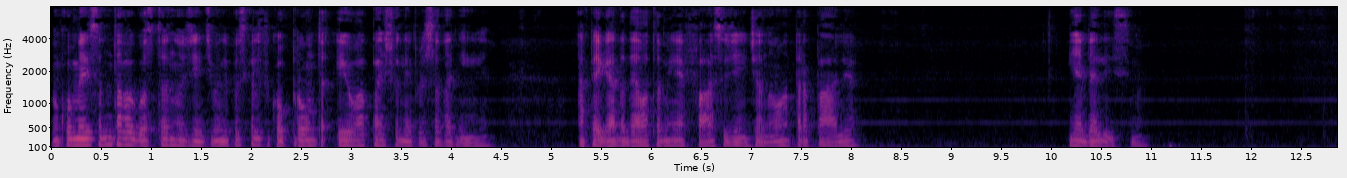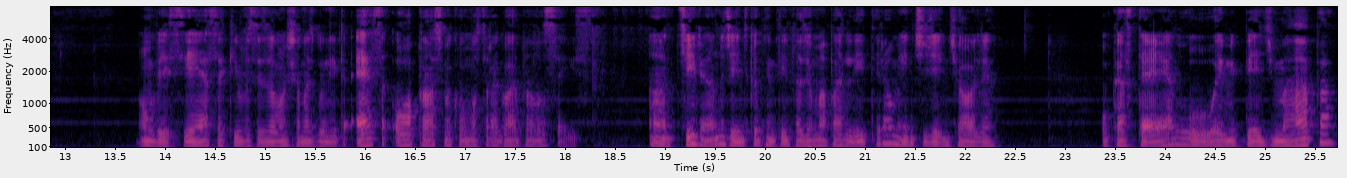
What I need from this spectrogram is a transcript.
No começo eu não tava gostando, gente, mas depois que ela ficou pronta, eu apaixonei por essa varinha. A pegada dela também é fácil, gente, ela não atrapalha. E é belíssima. Vamos ver se essa aqui vocês vão achar mais bonita. Essa ou a próxima que eu vou mostrar agora pra vocês. Ah, tirando, gente, que eu tentei fazer o mapa literalmente, gente, olha. O castelo, o MP de mapa.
